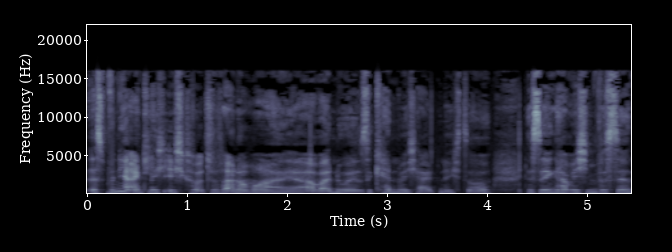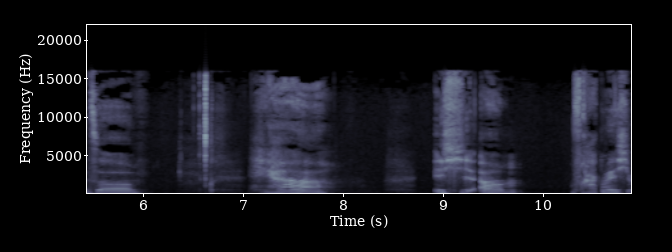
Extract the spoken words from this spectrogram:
es bin ja eigentlich ich total normal, ja, aber nur sie kennen mich halt nicht so. Deswegen habe ich ein bisschen so, ja, ich ähm, frage mich,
